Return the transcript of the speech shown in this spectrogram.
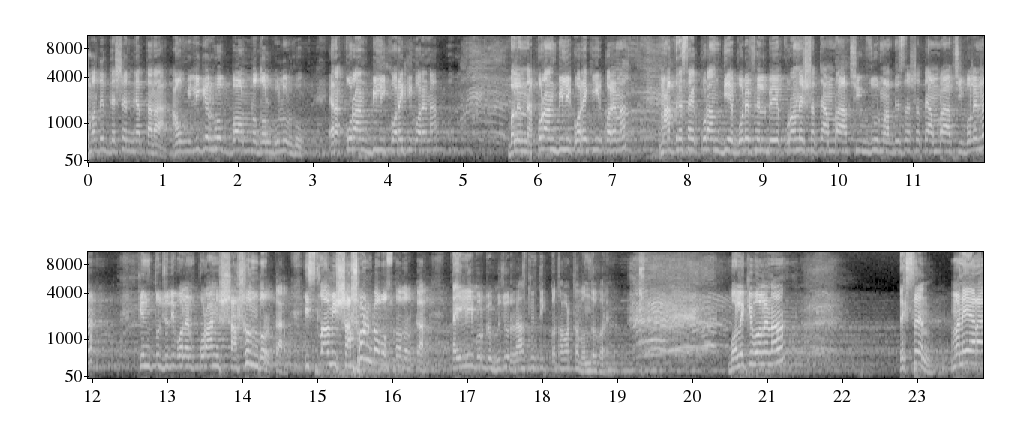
আমাদের দেশের নেতারা, আওয়ামী লীগের হোক বা অন্য দলগুলোর হোক এরা কোরআন বিলি করে কি করে না? বলেন না, কোরআন বিলি করে কি করে না? মাদ্রাসায় কোরআন দিয়ে ভরে ফেলবে, কোরআনের সাথে আমরা আছি, হুজুর মাদ্রাসার সাথে আমরা আছি, বলে না? কিন্তু যদি বলেন কোরআন শাসন দরকার, ইসলামী শাসন ব্যবস্থা দরকার, তাইলেই বলবে হুজুর রাজনৈতিক কথাবার্তা বন্ধ করে বলে কি বলে না? দেখছেন? মানে এরা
